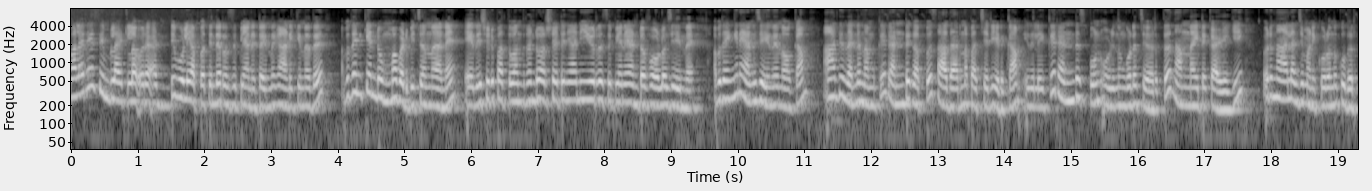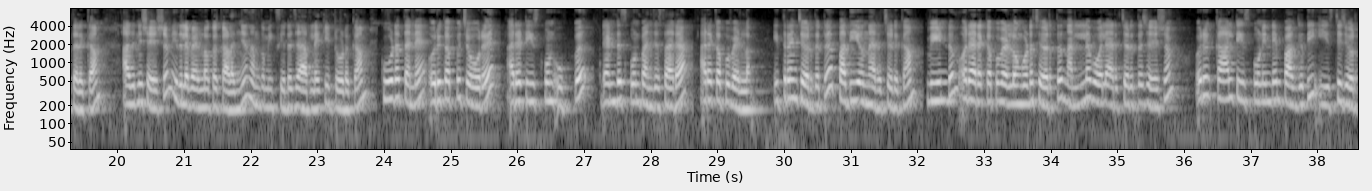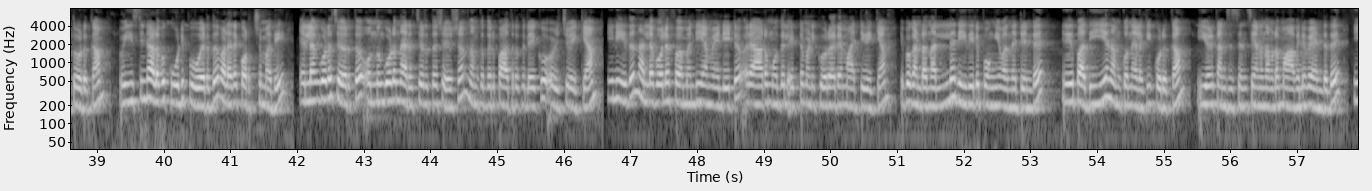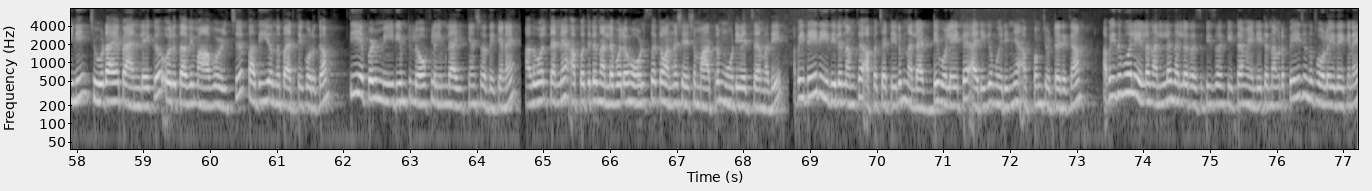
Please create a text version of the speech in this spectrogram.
വളരെ സിമ്പിളായിട്ടുള്ള ഒരു അടിപൊളി അപ്പത്തിന്റെ റെസിപ്പിയാണ് കേട്ടോ ഇന്ന് കാണിക്കുന്നത്. അപ്പോൾ ഇതെനിക്ക് എന്റെ ഉമ്മ പഠിപ്പിച്ചു തന്നതാണ്. ഏകദേശം ഒരു പത്ത് പന്ത്രണ്ട് വർഷമായിട്ട് ഞാൻ ഈ ഒരു റെസിപ്പി തന്നെയാണ് കേട്ടോ ഫോളോ ചെയ്യുന്നത് അപ്പോൾ ഇതെങ്ങനെയാണ് ചെയ്യുന്നത് നോക്കാം. ആദ്യം തന്നെ നമുക്ക് രണ്ട് കപ്പ് സാധാരണ പച്ചരി എടുക്കാം. ഇതിലേക്ക് രണ്ട് സ്പൂൺ ഉഴുന്നും കൂടെ ചേർത്ത് നന്നായിട്ട് കഴുകി ഒരു നാലഞ്ച് മണിക്കൂർ ഒന്ന് കുതിർത്തെടുക്കാം. അതിനുശേഷം ഇതിലെ വെള്ളമൊക്കെ കളഞ്ഞ് നമുക്ക് മിക്സിയുടെ ജാറിലേക്ക് ഇട്ട് കൊടുക്കാം. കൂടെ തന്നെ ഒരു കപ്പ് ചോറ് അര ടീസ്പൂൺ ഉപ്പ് രണ്ട് സ്പൂൺ പഞ്ചസാര അര കപ്പ് വെള്ളം. ഇത്രയും ചേർത്തിട്ട് പതിയെ ഒന്ന് അരച്ചെടുക്കാം. വീണ്ടും ഒരു അരക്കപ്പ് വെള്ളവും കൂടെ ചേർത്ത് നല്ലപോലെ അരച്ചെടുത്ത ശേഷം ഒരു കാൽ ടീസ്പൂണിന്റെയും പകുതി ഈസ്റ്റ് ചേർത്ത് കൊടുക്കാം. ഈസ്റ്റിന്റെ അളവ് കൂടി പോകരുത് വളരെ കുറച്ച് മതി. എല്ലാം കൂടെ ചേർത്ത് ഒന്നും കൂടെ നരച്ചെടുത്ത ശേഷം നമുക്കിതൊരു പാത്രത്തിലേക്ക് ഒഴിച്ചു വെക്കാം. ഇനി ഇത് നല്ലപോലെ ഫെർമെന്റ് ചെയ്യാൻ വേണ്ടിയിട്ട് ഒരു ആറ് മുതൽ എട്ട് മണിക്കൂർ വരെ മാറ്റി വെക്കാം. ഇപ്പോൾ കണ്ടോ നല്ല രീതിയിൽ പൊങ്ങി വന്നിട്ടുണ്ട്. പതിയെ നമുക്കൊന്ന് ഇളക്കി കൊടുക്കാം. ഈ ഒരു കൺസിസ്റ്റൻസിയാണ് നമ്മുടെ മാവിന് വേണ്ടത്. ഇനി ചൂടായ പാനിലേക്ക് ഒരു തവി മാവ് ഒഴിച്ച് പതിയെ ഒന്ന് പരത്തി കൊടുക്കാം. തീ എപ്പോഴും മീഡിയം ടു ലോ ഫ്ലെയിമിലായിരിക്കാൻ ശ്രദ്ധിക്കണേ. അതുപോലെ തന്നെ അപ്പത്തിൽ നല്ലപോലെ ഹോൾസ് ഒക്കെ വന്ന ശേഷം മാത്രം മൂടി വെച്ചാൽ മതി. അപ്പോൾ ഇതേ രീതിയിൽ നമുക്ക് അപ്പച്ചട്ടിയിലും നല്ല അടിപൊളിയായിട്ട് അരികെ മുരിഞ്ഞ് അപ്പം ചുട്ടെടുക്കാം. അപ്പോൾ ഇതുപോലെയുള്ള നല്ല നല്ല റെസിപ്പീസ് കിട്ടാൻ വേണ്ടിയിട്ട് നമ്മുടെ പേജ് ഒന്ന് ഫോളോ ചെയ്തേക്കണേ.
